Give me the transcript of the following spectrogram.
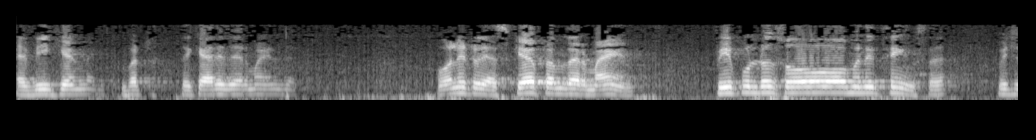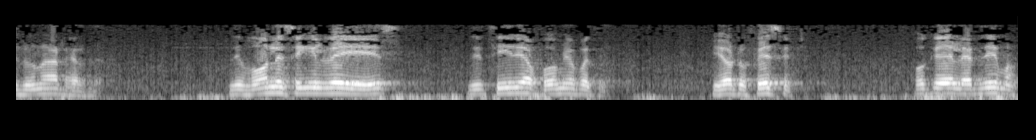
a weekend, but they carry their mind. Only to escape from their mind, people do so many things eh, which do not help them. The only single way is the theory of homeopathy. You have to face it. Okay, let the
